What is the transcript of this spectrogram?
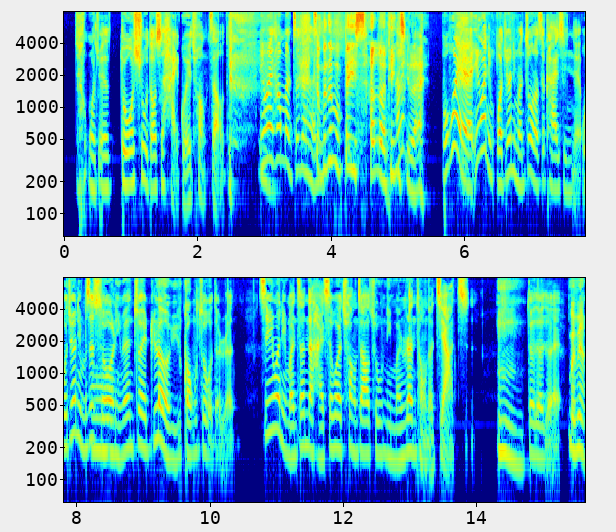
我觉得多数都是海归创造的。因为他们真的很 怎么那么悲伤啊？听起来、啊、不会欸，因为你我觉得你们做的是开心的，我觉得你们是所有里面最乐于工作的人，嗯、是因为你们真的还是会创造出你们认同的价值。嗯，对对对，没有没有，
